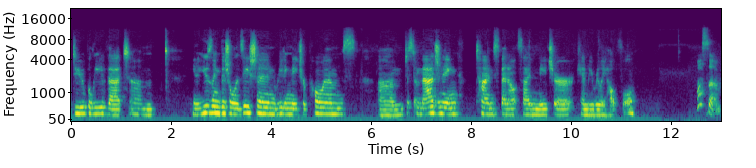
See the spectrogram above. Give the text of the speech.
do believe that um, you know using visualization, reading nature poems, um, just imagining time spent outside in nature can be really helpful. Awesome.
